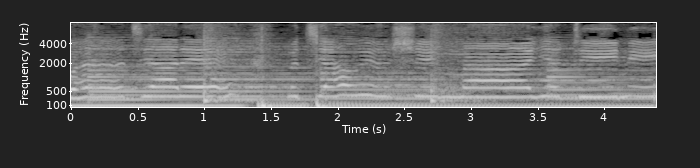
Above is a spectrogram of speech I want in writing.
ွယ်ကြတဲ့မကြောက်ရရှိမှယတိနေ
